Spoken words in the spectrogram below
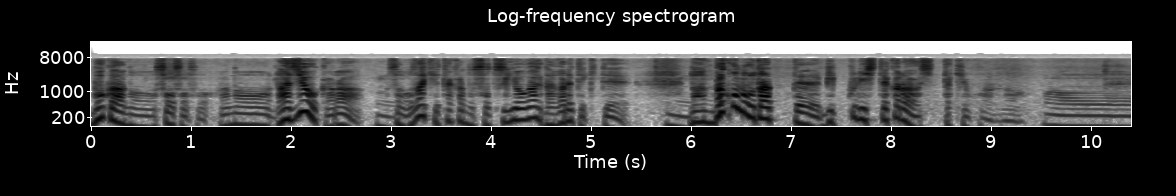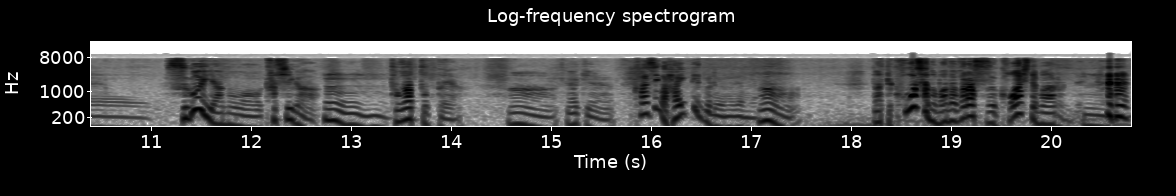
僕あのそうそうそう。あのラジオから、うん。その尾崎豊の卒業が流れてきて、うん。なんだこの歌ってびっくりしてから知った記憶があるな。すごいあの歌詞がうんうんうん。尖っとったやん。うん。やけん。うん歌詞が入ってくるよねでも、だって校舎の窓ガラス壊して回るんで、うん。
